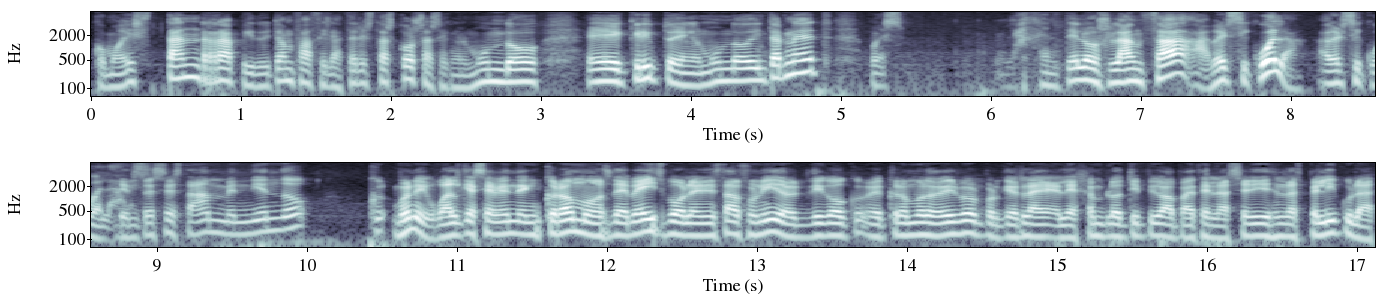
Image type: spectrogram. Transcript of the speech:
como es tan rápido y tan fácil hacer estas cosas en el mundo eh, cripto y en el mundo de Internet, pues la gente los lanza a ver si cuela, a ver si cuela. Y entonces se estaban vendiendo bueno, igual que se venden cromos de béisbol en Estados Unidos, digo eh, cromos de béisbol porque es el ejemplo típico que aparece en las series, en las películas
